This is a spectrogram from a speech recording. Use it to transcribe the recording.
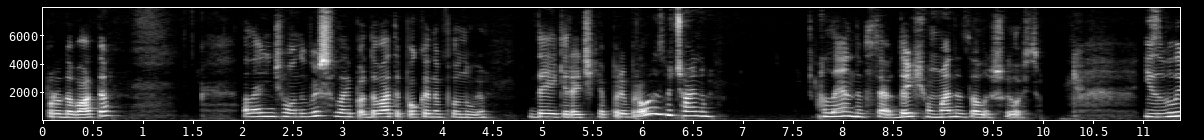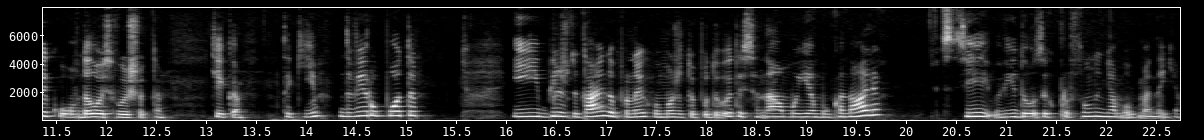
продавати. Але нічого не вишила і продавати поки не планую. Деякі речі я перебрала, звичайно, але не все. Дещо у мене залишилось. Із великого вдалося вишити тільки такі дві роботи. І більш детально про них ви можете подивитися на моєму каналі. Всі відео з їх просуненнями в мене є.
